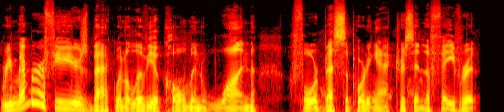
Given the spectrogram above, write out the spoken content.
Remember a few years back when Olivia Colman won for Best Supporting Actress in The Favorite?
